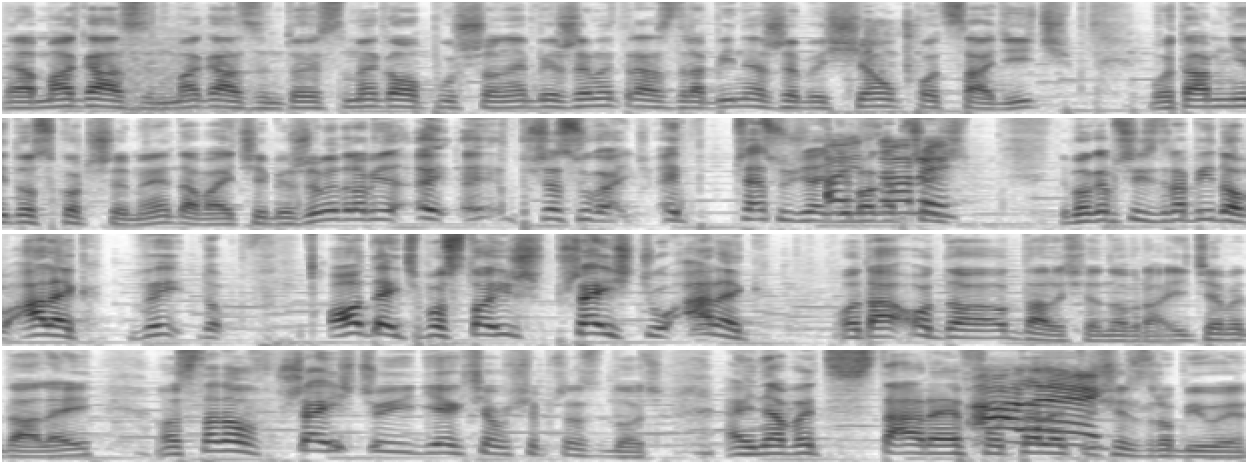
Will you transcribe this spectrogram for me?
Na magazyn, magazyn, to jest mega opuszczone. Bierzemy teraz drabinę, żeby się podsadzić, bo tam nie doskoczymy. Dawajcie, bierzemy drabinę. Ej, ej, przesuwaj, ej, przesuń się, nie Oj, mogę sorry. przejść. Nie mogę przejść drabiną. Alek, wy, no, odejdź, bo stoisz w przejściu, Alek. Oda, oda, oddal się, dobra, idziemy dalej. On stanął w przejściu i nie chciał się przesunąć. Ej, nawet stare fotele tu się zrobiły.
